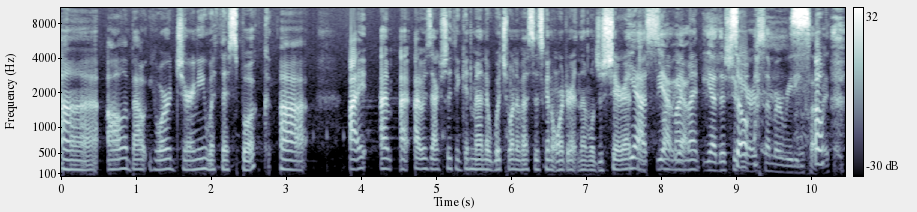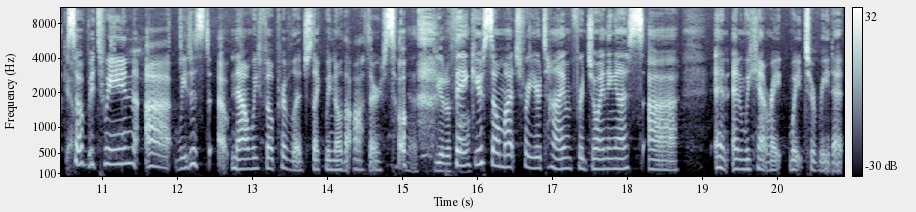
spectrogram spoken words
uh, all about your journey with this book. Uh, I, I'm- I I was actually thinking, Amanda, which one of us is going to order it, and then we'll just share it. Yes, That's yeah, on my yeah. mind. Yeah, this should So- be our summer reading so, club, I think. Yeah. So between, uh, we just uh, now we feel privileged, like we know the author. So Yes, beautiful. Thank you so much for your time, for joining us, uh, and and we can't wait wait to read it.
